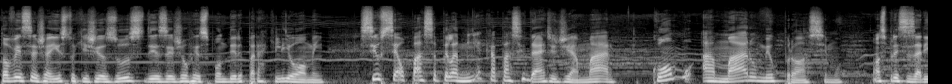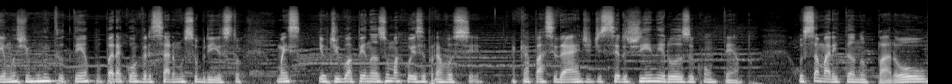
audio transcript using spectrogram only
Talvez seja isto que Jesus desejou responder para aquele homem. Se o céu passa pela minha capacidade de amar, como amar o meu próximo? Nós precisaríamos de muito tempo para conversarmos sobre isto, mas eu digo apenas uma coisa para você: a capacidade de ser generoso com o tempo. O samaritano parou,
